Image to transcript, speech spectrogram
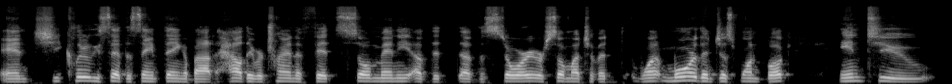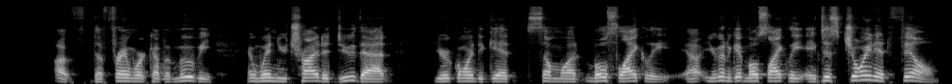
and she clearly said the same thing about how they were trying to fit so many of the of the story or so much of it one more than just one book into of the framework of a movie, and when you try to do that. You're going to get somewhat, most likely, uh, you're going to get most likely a disjointed film,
